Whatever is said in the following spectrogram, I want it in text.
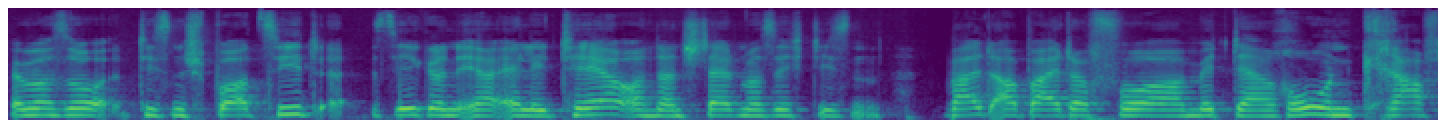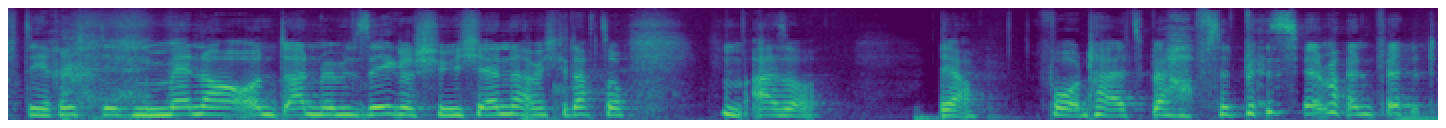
wenn man so diesen Sport sieht, Segeln eher elitär und dann stellt man sich diesen Waldarbeiter vor mit der rohen Kraft, die richtigen Männer und dann mit dem Segelschüchen. Da habe ich gedacht so, hm, also ja, vorurteilsbehaftet bisschen mein Bild.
